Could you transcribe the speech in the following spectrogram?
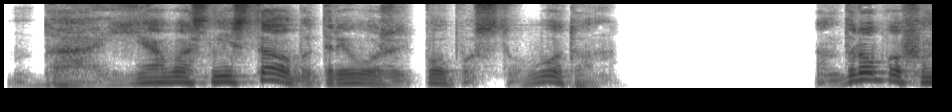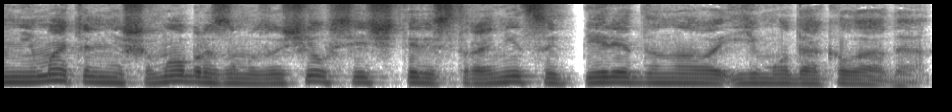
«Да, я вас не стал бы тревожить попусту. Вот он». Андропов внимательнейшим образом изучил все четыре страницы переданного ему доклада.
